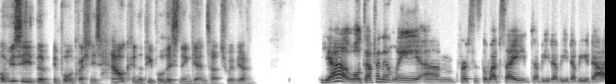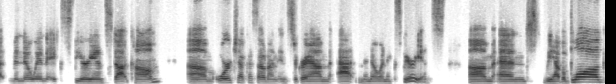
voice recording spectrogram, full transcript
obviously the important question is how can the people listening get in touch with you yeah well definitely um, first is the website www.minoanexperience.com um, or check us out on instagram at minoan experience um, and we have a blog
